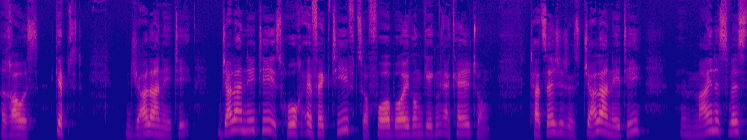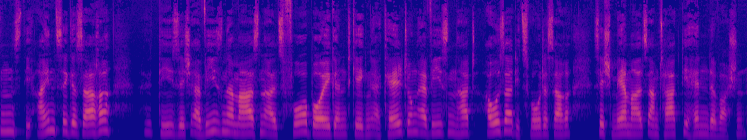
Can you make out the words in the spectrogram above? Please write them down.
rausgibst. Jalaneti. Jalaneti ist hocheffektiv zur Vorbeugung gegen Erkältung. Tatsächlich ist Jalaneti äh, meines Wissens die einzige Sache, die sich erwiesenermaßen als vorbeugend gegen Erkältung erwiesen hat, außer die zweite Sache, sich mehrmals am Tag die Hände waschen.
